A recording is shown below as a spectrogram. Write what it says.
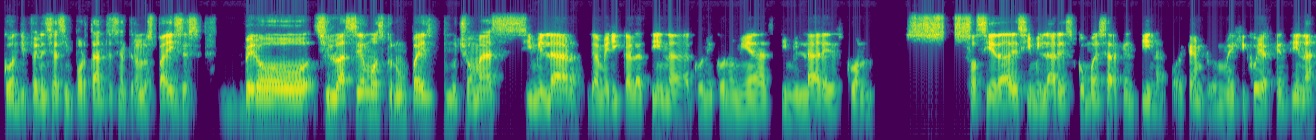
con diferencias importantes entre los países. Pero si lo hacemos con un país mucho más similar de América Latina, con economías similares, con sociedades similares como es Argentina, por ejemplo, México y Argentina,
